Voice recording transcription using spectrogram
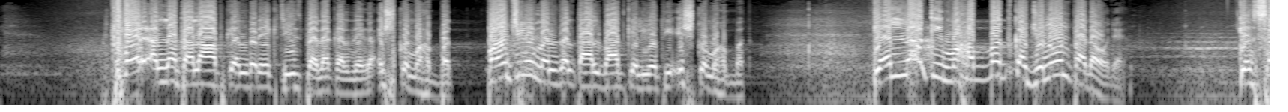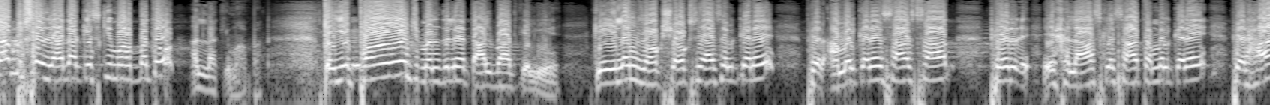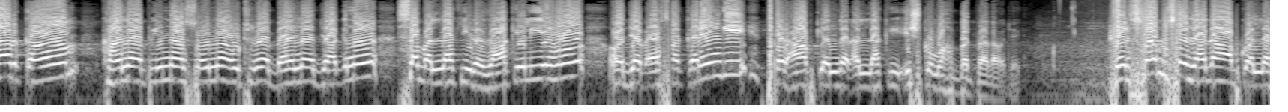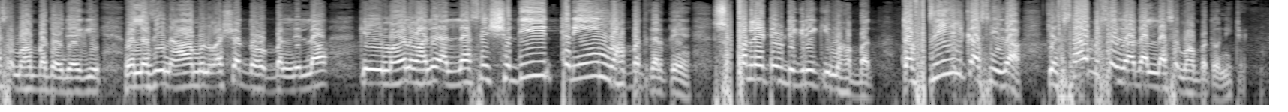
پھر اللہ تعالیٰ آپ کے اندر ایک چیز پیدا کر دے گا، عشق و محبت۔ پانچویں منزل طالبات کے لیے ہوتی ہے عشق و محبت۔ کہ اللہ کی محبت کا جنون پیدا ہو جائے۔ کہ سب سے زیادہ کس کی محبت ہو؟ اللہ کی محبت۔ تو یہ پانچ منزلیں طالبات کے لیے کہ علم ذوق شوق سے حاصل کریں، پھر عمل کریں ساتھ ساتھ، پھر اخلاص کے ساتھ عمل کریں، پھر ہر کام کھانا پینا، سونا، اٹھنا بہنا جاگنا سب اللہ کی رضا کے لیے ہو اور جب ایسا کریں گی، پھر آپ کے اندر اللہ کی عشق و محبت پیدا ہو جائے گی۔ پھر سب سے زیادہ آپ کو اللہ سے محبت ہو جائے گی۔ والذین آمنوا اشد حبا للہ کہ ایمان والے اللہ سے شدید ترین محبت کرتے ہیں۔ سپرلیٹو ڈگری کی محبت۔ تفضیل کا سیگا کہ سب سے زیادہ اللہ سے محبت ہونی چاہیے۔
